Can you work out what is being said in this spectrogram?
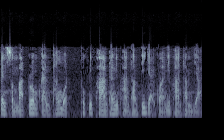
เป็นสมบัติร่วมกันทั้งหมด ทุกนิพพานทั้งนิพพานธรรมที่ใหญ่กว่านิพพานธรรมใหญ่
